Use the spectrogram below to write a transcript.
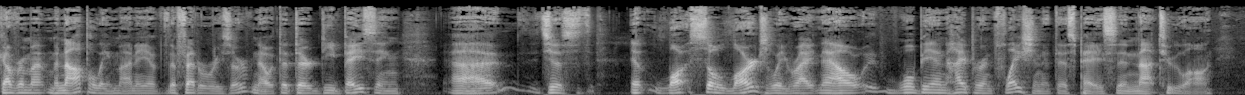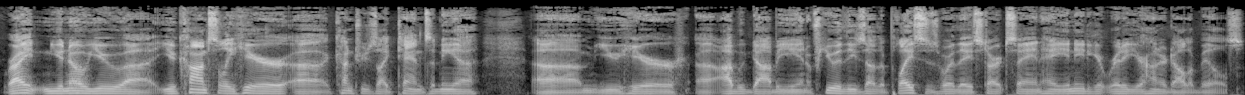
government monopoly money of the Federal Reserve note that they're debasing uh, just lo- so largely right now. We'll be in hyperinflation at this pace in not too long. Right. And you know, you uh, you constantly hear uh, countries like Tanzania. Um, you hear uh, Abu Dhabi and a few of these other places where they start saying, "Hey, you need to get rid of your hundred dollar bills."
